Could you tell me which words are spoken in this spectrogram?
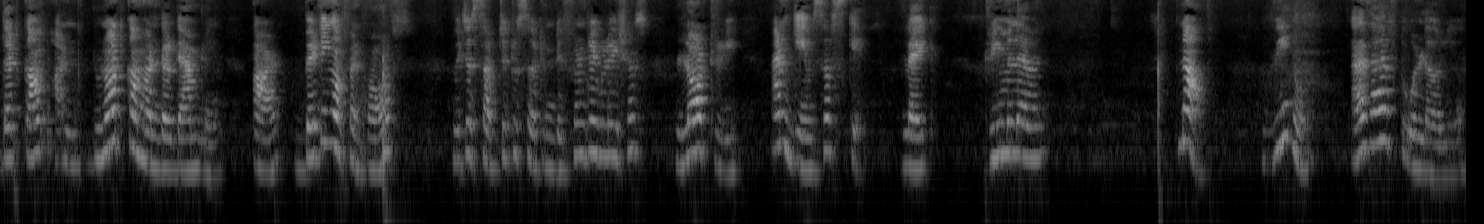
that come and do not come under gambling are betting of an horse, which is subject to certain different regulations, lottery, and games of skill like Dream 11. Now, we know, as I have told earlier,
